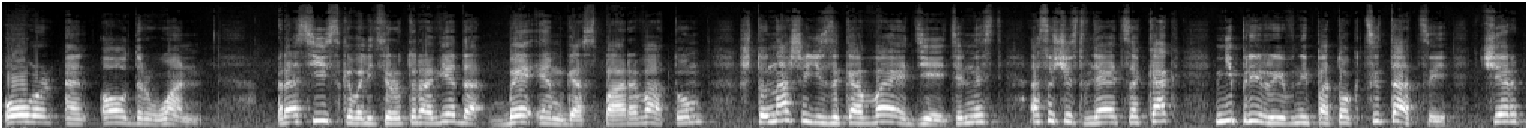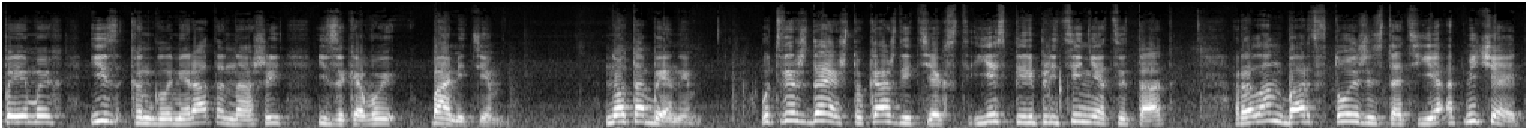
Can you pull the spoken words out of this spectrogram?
over an older one – российского литературоведа Б.М. Гаспарова о том, что наша языковая деятельность осуществляется как непрерывный поток цитаций, черпаемых из конгломерата нашей языковой памяти. Nota bene. Утверждая, что каждый текст есть переплетение цитат, Ролан Барт в той же статье отмечает,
